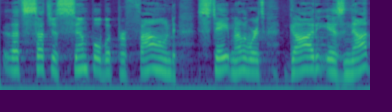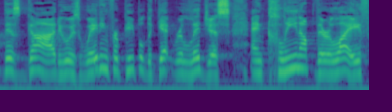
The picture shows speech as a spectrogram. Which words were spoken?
That's such a simple but profound statement. In other words, God is not this God who is waiting for people to get religious and clean up their life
